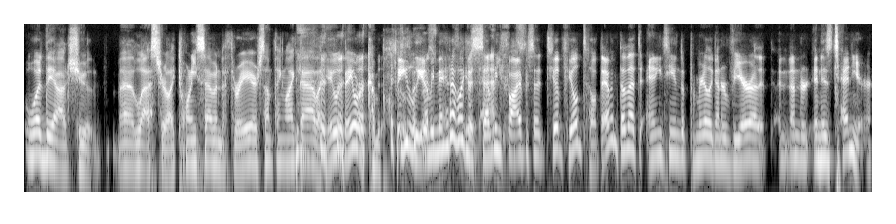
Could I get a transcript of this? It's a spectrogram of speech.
what did they outshoot uh, Leicester? Like twenty-seven to three or something like that. Like it, they were completely. I mean, they had like a seventy-five percent field tilt. They haven't done that to any team in the Premier League under Vieira under in his tenure.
